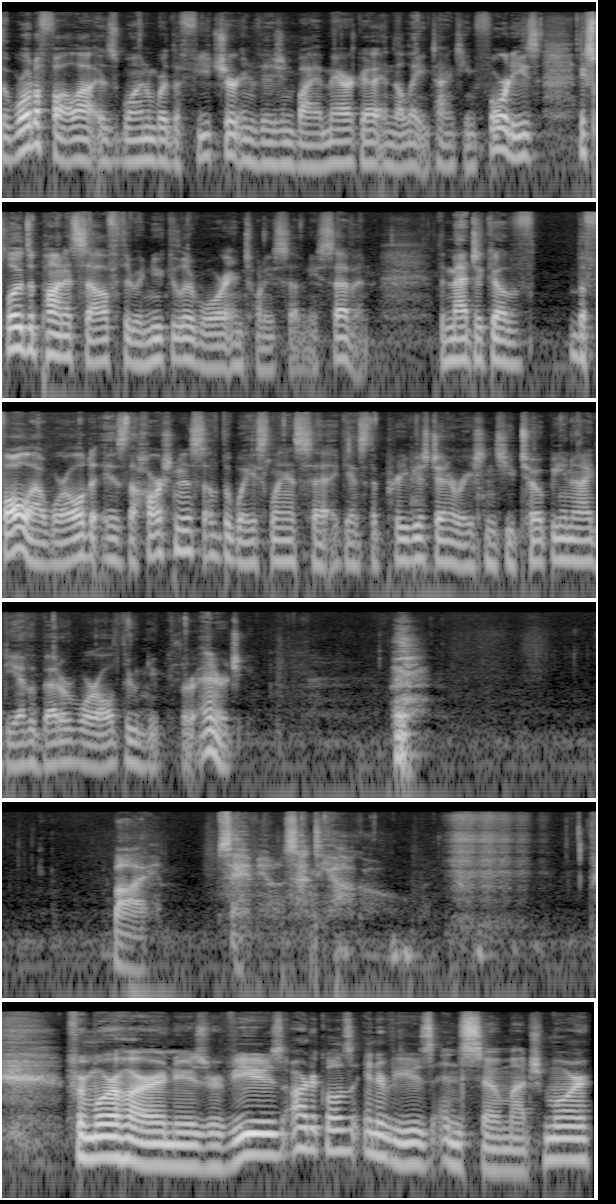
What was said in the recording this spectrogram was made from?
the world of Fallout is one where the future envisioned by America in the late 1940s explodes upon itself through a nuclear war in 2077. The magic of the Fallout world is the harshness of the wasteland set against the previous generation's utopian idea of a better world through nuclear energy. By Samuel Santiago. For more horror news, reviews, articles, interviews, and so much more,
